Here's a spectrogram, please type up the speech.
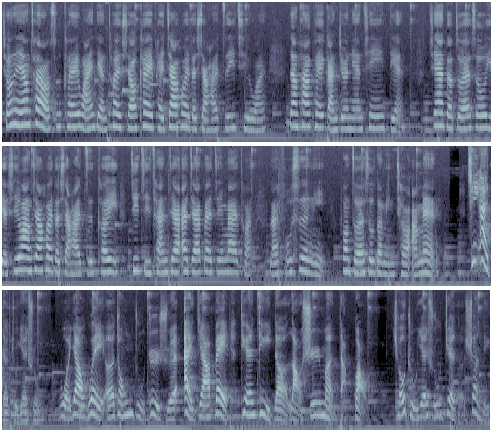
求你让蔡老师可以晚一点退休，可以陪教会的小孩子一起玩，让他可以感觉年轻一点。亲爱的主耶稣，也希望教会的小孩子可以积极参加爱加倍敬拜团，来服侍你。奉主耶稣的名求，阿门。亲爱的主耶稣，我要为儿童主日学爱加倍天地的老师们祷告。求主耶稣借的圣灵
